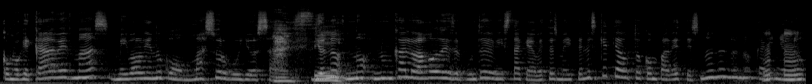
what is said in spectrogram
como que cada vez más me iba volviendo como más orgullosa. Yo no, no, nunca lo hago desde el punto de vista que a veces me dicen, es que te autocompadeces. No, no, no, no, cariño, no,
